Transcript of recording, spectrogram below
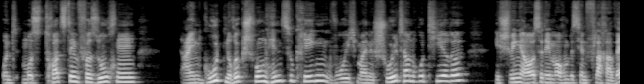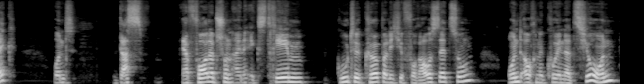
und muss trotzdem versuchen, einen guten Rückschwung hinzukriegen, wo ich meine Schultern rotiere. Ich schwinge außerdem auch ein bisschen flacher weg und das erfordert schon eine extrem gute körperliche Voraussetzung und auch eine Koordination,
